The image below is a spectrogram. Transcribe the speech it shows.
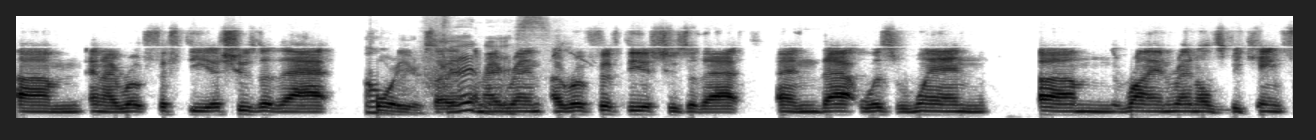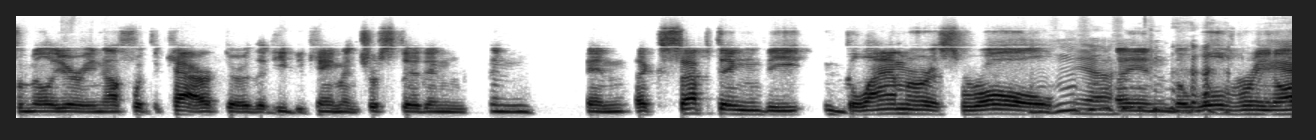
Um, and I wrote 50 issues of that. Oh Four my years, I, and I ran. I wrote 50 issues of that, and that was when um, Ryan Reynolds became familiar enough with the character that he became interested in in in accepting the glamorous role Mhm. Yeah. in the Wolverine Yeah.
